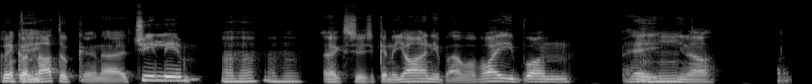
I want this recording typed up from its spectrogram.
kõik okay. On natukene chill im, ahah, ahah, eks ju, siukene jaanipäeva vibe on. hei mm. -hmm. you know,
